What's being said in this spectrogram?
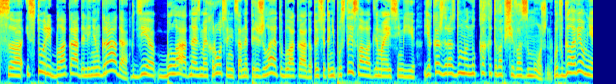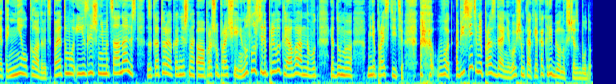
с историей блокады Ленинграда, где была одна из моих родственниц, она пережила эту блокаду. То есть это не пустые слова для моей семьи. Я каждый раз думаю, ну как это вообще возможно? Вот в голове у меня это не укладывается. Поэтому и излишняя эмоциональность, за которую я, конечно, а, прошу прощения. Ну, слушатели привыкли, а вы, Анна, вот, я думаю, мне простите. Вот, объясните мне про здание. В общем так, я как ребенок сейчас буду.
